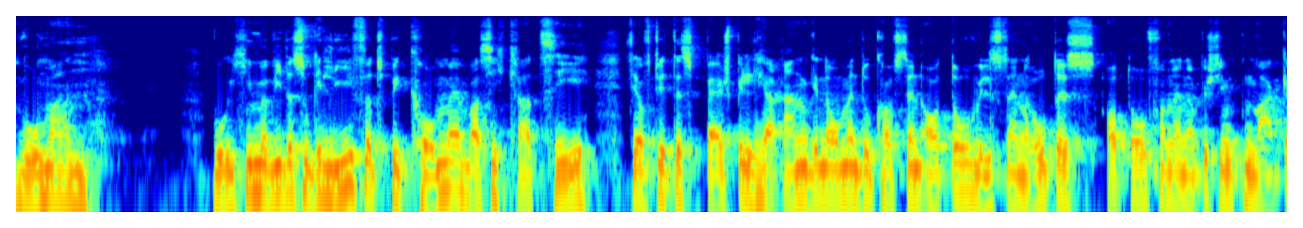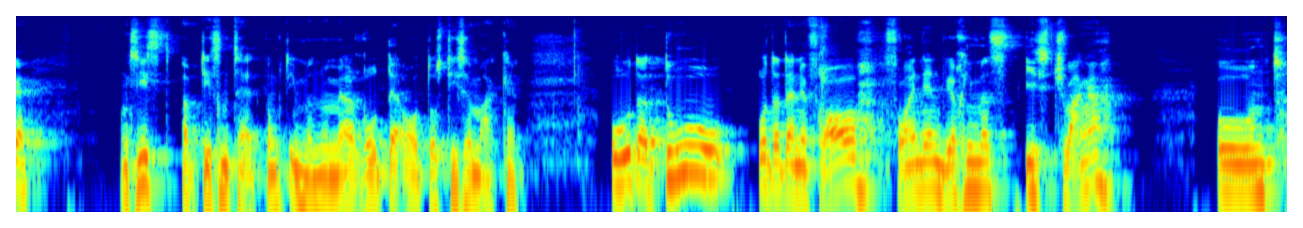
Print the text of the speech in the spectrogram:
wo man wo ich immer wieder so geliefert bekomme, was ich gerade sehe. Sehr oft wird das Beispiel herangenommen, du kaufst ein Auto, willst ein rotes Auto von einer bestimmten Marke und siehst ab diesem Zeitpunkt immer nur mehr rote Autos dieser Marke. Oder du oder deine Frau, Freundin, wie auch immer, ist schwanger und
